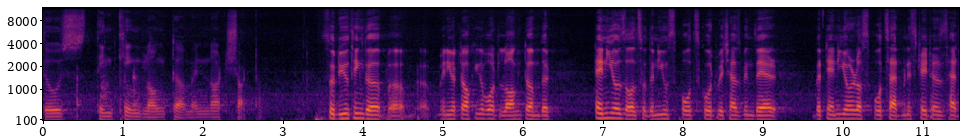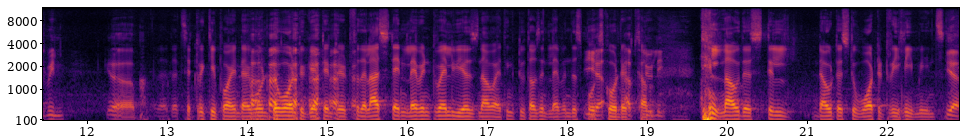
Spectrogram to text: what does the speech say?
those thinking long-term and not short-term. So do you think the, uh, uh, when you're talking about long-term, the 10 years also, the new sports code which has been there, the tenure of sports administrators had been uh, That's a tricky point. I won't, don't want to get into it. For the last 10, 11, 12 years now, I think 2011 the sports Yeah, code had absolutely. come. Till now, there's still doubt as to what it really means. Yeah.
